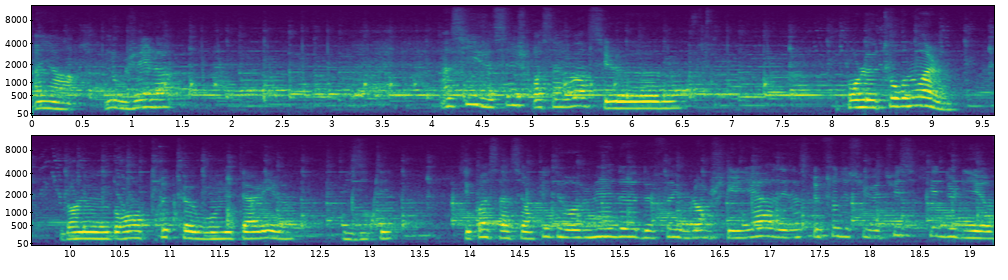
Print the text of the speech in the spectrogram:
Ah, il y a un objet là. Ah si, je sais, je crois savoir, c'est le... Pour le tournoi là. Dans le grand truc où on était allé là, visiter. C'est quoi ça? C'est rempli de remèdes, de feuilles blanches. Il y a des inscriptions dessus. Veux-tu essayer de lire?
